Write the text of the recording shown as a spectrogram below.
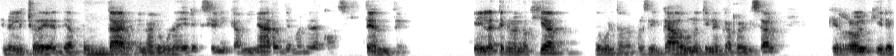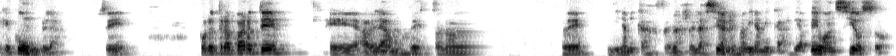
en el hecho de, apuntar en alguna dirección y caminar de manera consistente. Y ahí la tecnología, de vuelta, me parece que cada uno tiene que revisar qué rol quiere que cumpla. ¿sí? Por otra parte, eh, hablábamos de esto, ¿no? de dinámicas de las relaciones, ¿no? dinámicas de apego ansioso,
